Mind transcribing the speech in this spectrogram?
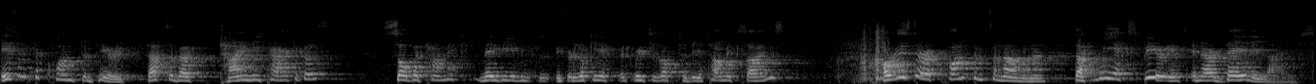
Isn't the quantum theory, that's about tiny particles, subatomic, maybe even if you're lucky if it reaches up to the atomic size? Or is there a quantum phenomenon that we experience in our daily lives?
